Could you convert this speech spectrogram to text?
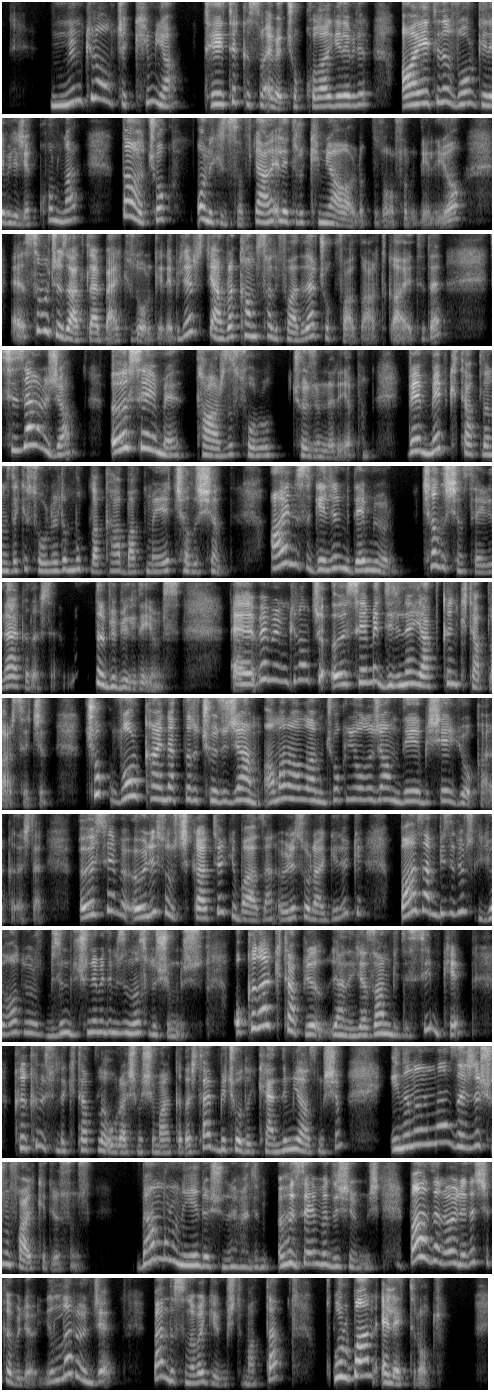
mümkün oldukça kimya TYT kısmı evet çok kolay gelebilir. AYT'de zor gelebilecek konular daha çok 12. sınıf yani elektrik kimya ağırlıklı zor soru geliyor. E, sıvı çözeltiler belki zor gelebilir. Yani rakamsal ifadeler çok fazla artık AYT'de. Sizler ricam ÖSYM tarzı soru çözümleri yapın. Ve MEP kitaplarınızdaki soruları mutlaka bakmaya çalışın. Aynısı gelir mi demiyorum. Çalışın sevgili arkadaşlar. Vardır bir bildiğimiz. Ee, ve mümkün oldukça ÖSYM diline yatkın kitaplar seçin. Çok zor kaynakları çözeceğim, aman Allah'ım çok iyi olacağım diye bir şey yok arkadaşlar. ÖSYM öyle soru çıkartıyor ki bazen öyle sorular geliyor ki bazen biz de diyoruz ki ya diyoruz bizim düşünemediğimizi nasıl düşünmüş? O kadar kitap ya- yani yazan birisiyim ki 40'ın üstünde kitapla uğraşmışım arkadaşlar. Birçoğu da kendim yazmışım. İnanılmaz derecede şunu fark ediyorsunuz. Ben bunu niye düşünemedim? ÖSYM düşünmüş. Bazen öyle de çıkabiliyor. Yıllar önce ben de sınava girmiştim hatta. Kurban elektrot.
